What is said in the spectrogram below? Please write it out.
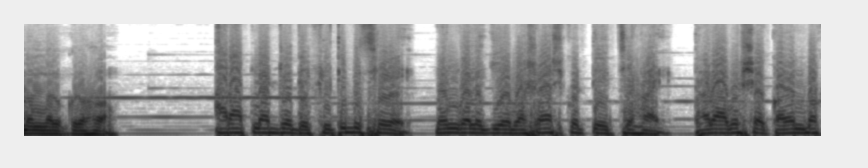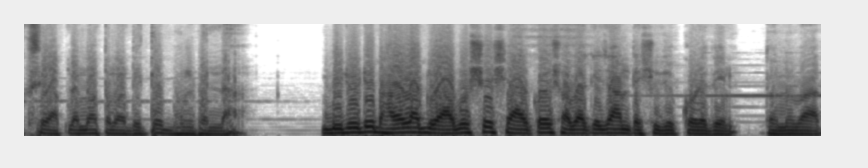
মঙ্গল গ্রহ। আর আপনার যদি পৃথিবী ছেড়ে মঙ্গলে গিয়ে বসবাস করতে ইচ্ছে হয়, তাহলে অবশ্যই কমেন্ট বক্সে আপনার মতামত দিতে ভুলবেন না। ভিডিওটি ভালো লাগলে অবশ্যই শেয়ার করে সবাইকে জানতে সুযোগ করে দিন। ধন্যবাদ।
